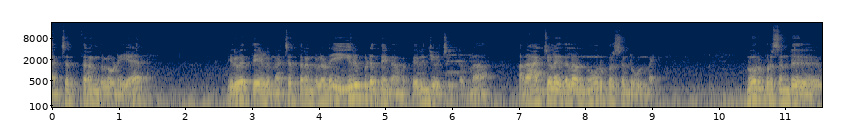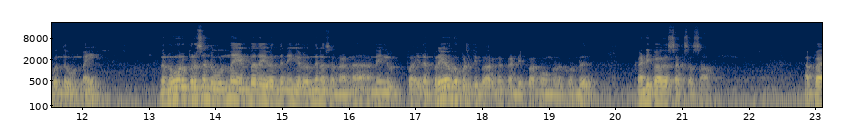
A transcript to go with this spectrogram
நட்சத்திரங்களுடைய இருபத்தேழு நட்சத்திரங்களுடைய இருப்பிடத்தை நாம் தெரிஞ்சு வச்சுக்கிட்டோம்னா அது ஆக்சுவலாக இதெல்லாம் நூறு பர்சன்ட் உண்மை. நூறு பர்சன்ட் வந்து உண்மை. இந்த நூறு பெர்சன்ட் உண்மை என்பதை வந்து நீங்கள் வந்து என்ன சொன்னான்னா நீங்கள் இப்போ இதை பிரயோகப்படுத்தி பாருங்கள் கண்டிப்பாக உங்களுக்கு வந்து கண்டிப்பாக சக்ஸஸ் ஆகும். அப்போ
